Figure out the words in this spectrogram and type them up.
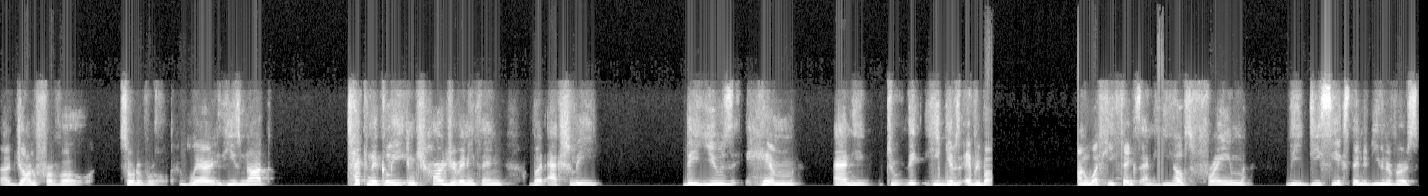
uh, Jon Favreau sort of role, Mhm. where he's not technically in charge of anything, but actually they use him and he to they, he gives everybody on what he thinks, and he helps frame the DC extended universe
